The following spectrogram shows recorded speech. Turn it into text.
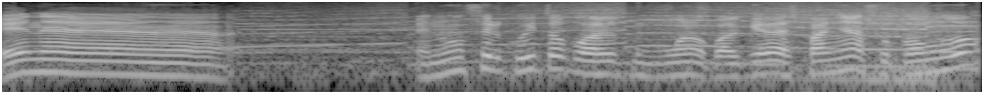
en, en un circuito, bueno, cualquiera de España, supongo.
